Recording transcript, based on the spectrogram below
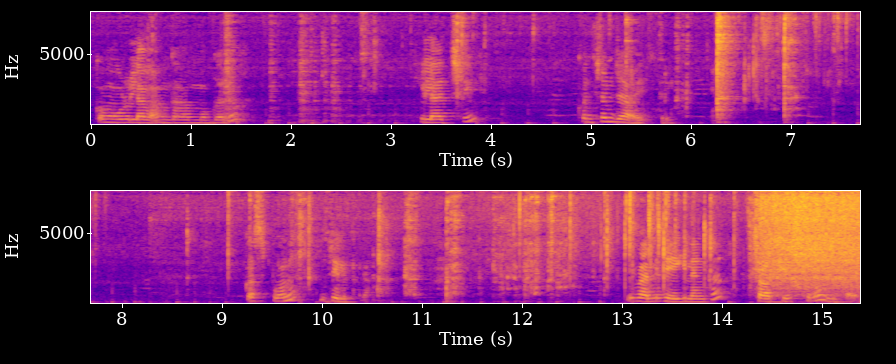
ఒక మూడు లవంగా ముగ్గలు ఇలాచి కొంచెం జావిత్రి. ఒక స్పూను జీలకర్ర. ఇవన్నీ వేగినాక చాప్ చేసుకుని ఉంటాయి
